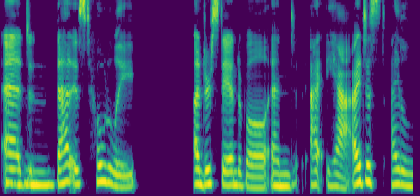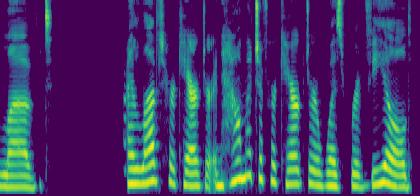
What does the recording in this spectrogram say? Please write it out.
and mm-hmm. that is totally understandable. And I, yeah, I just, I loved, I loved her character and how much of her character was revealed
